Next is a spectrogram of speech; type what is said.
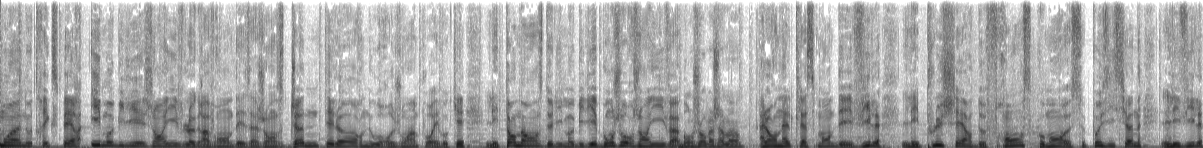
mois, notre expert immobilier Jean-Yves Legravran des agences John Taylor nous rejoint pour évoquer les tendances de l'immobilier. Bonjour Jean-Yves. Bonjour Benjamin. Alors on a le classement des villes les plus chères de France. Comment euh, se positionnent les villes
